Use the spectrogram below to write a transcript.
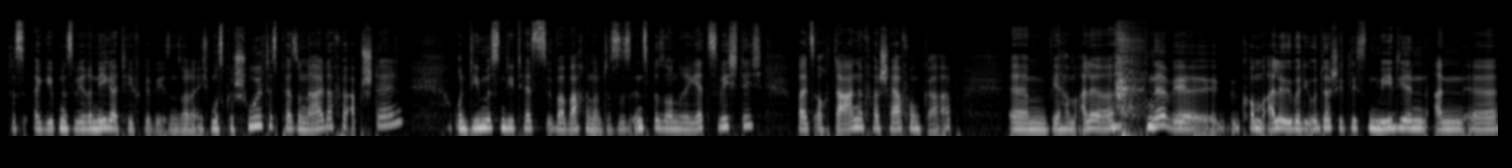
das Ergebnis wäre negativ gewesen, sondern ich muss geschultes Personal dafür abstellen und die müssen die Tests überwachen. Und das ist insbesondere jetzt wichtig, weil es auch da eine Verschärfung gab. Ähm, wir haben alle, ne, wir kommen alle über die unterschiedlichsten Medien an äh,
